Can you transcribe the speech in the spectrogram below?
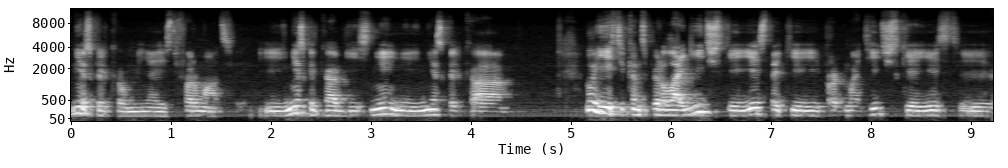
Несколько у меня есть формаций, и несколько объяснений, и несколько ну, есть и конспирологические, есть такие и прагматические, есть и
